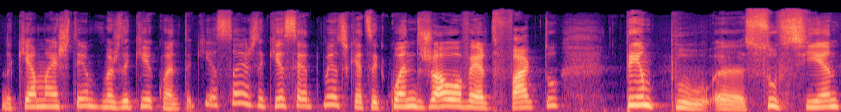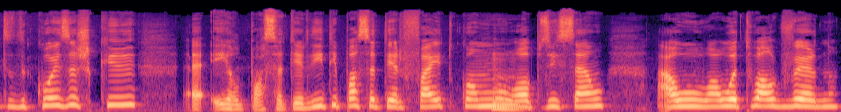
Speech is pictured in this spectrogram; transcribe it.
Daqui a mais tempo, mas daqui a quanto? Daqui a seis, daqui a sete meses. Quer dizer, quando já houver de facto tempo uh, suficiente de coisas que uh, ele possa ter dito e possa ter feito como hum. oposição ao, ao atual governo.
